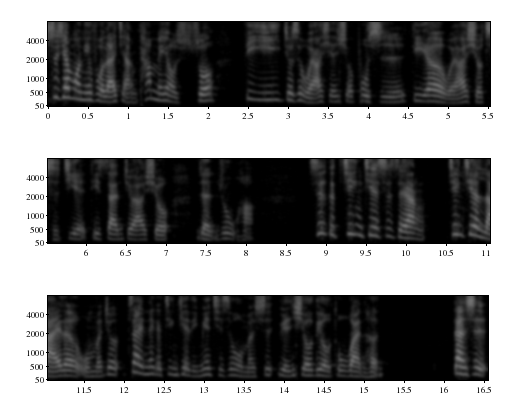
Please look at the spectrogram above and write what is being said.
释迦牟尼佛来讲，他没有说第一就是我要先修布施，第二我要修持戒，第三就要修忍辱哈。这个境界是这样，境界来了，我们就在那个境界里面。其实我们是圆修六度万恒，但是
